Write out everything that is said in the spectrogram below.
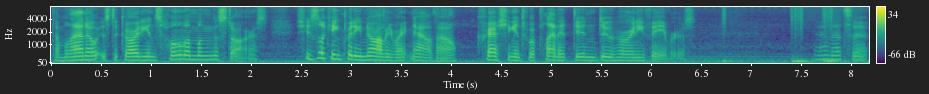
The Milano is the Guardian's home among the stars. She's looking pretty gnarly right now, though. Crashing into a planet didn't do her any favors. And that's it.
